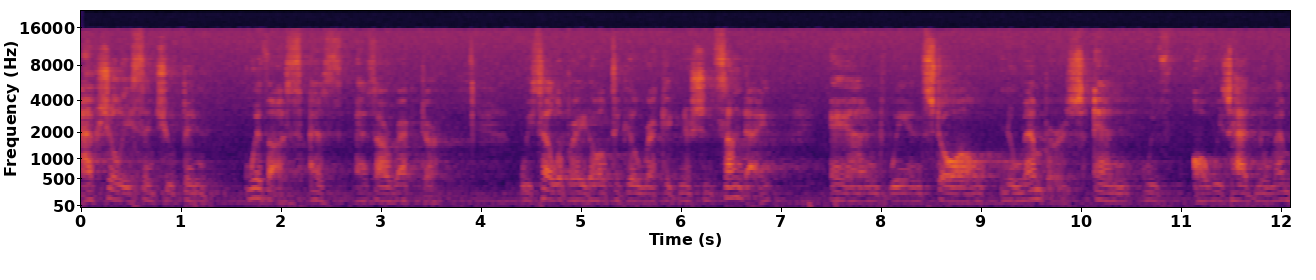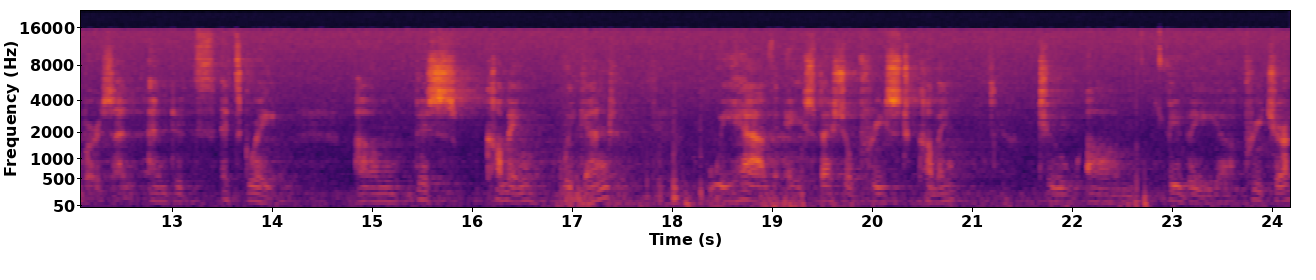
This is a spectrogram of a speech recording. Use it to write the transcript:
actually, since you've been with us as, as our rector, we celebrate Altar Guild Recognition Sunday, and we install new members, and we've always had new members, and, and it's, it's great. Um, this coming weekend, we have a special priest coming to um, be the uh, preacher,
